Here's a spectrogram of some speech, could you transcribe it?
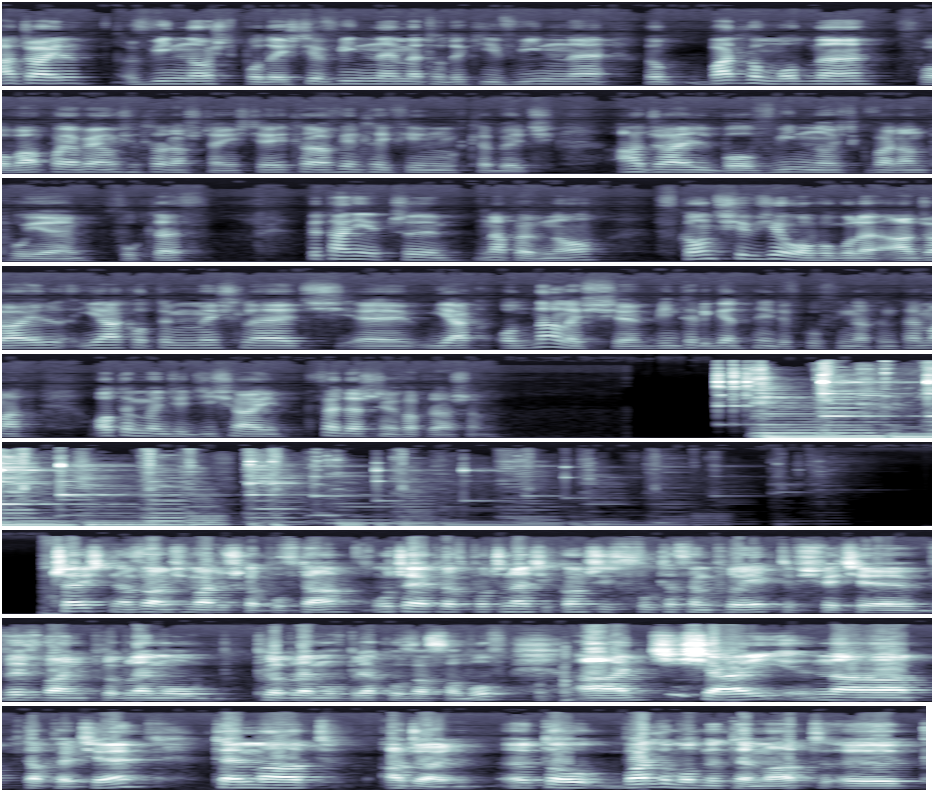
Agile, winność, podejście winne, metodyki winne, to bardzo modne słowa, pojawiają się coraz częściej, coraz więcej firm chce być Agile, bo winność gwarantuje sukces. Pytanie, czy na pewno, skąd się wzięło w ogóle Agile, jak o tym myśleć, e, jak odnaleźć się w inteligentnej dyskusji na ten temat, o tym będzie dzisiaj. Serdecznie zapraszam. Cześć, nazywam się Mariusz Kapufta. Uczę jak rozpoczynać i kończyć z sukcesem projekty w świecie wyzwań, problemu, problemów, braku zasobów. A dzisiaj na tapecie temat Agile. To bardzo modny temat,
